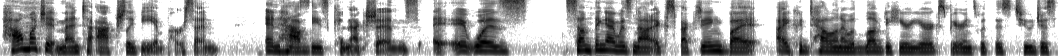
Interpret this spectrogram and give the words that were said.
how much it meant to actually be in person and have these connections. It was something I was not expecting, but I could tell, and I would love to hear your experience with this too, just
